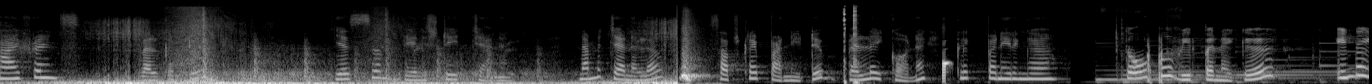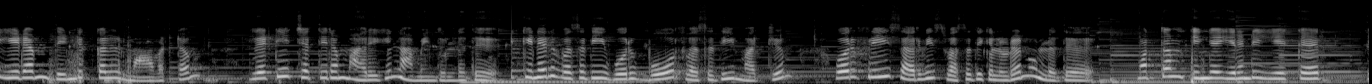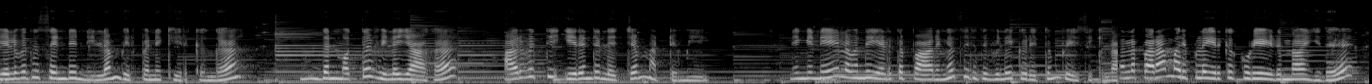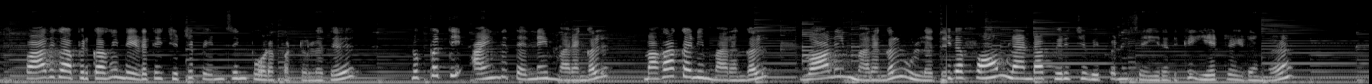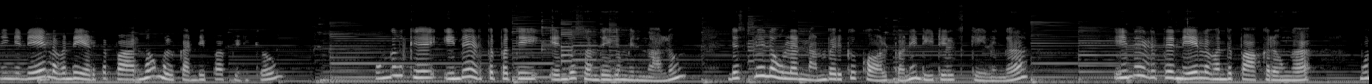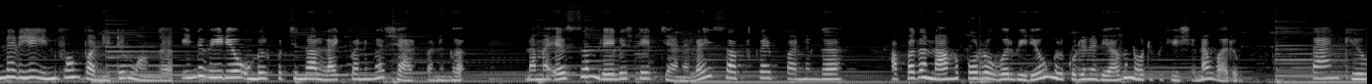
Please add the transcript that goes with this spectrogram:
Hi friends welcome to SM real estate channel நம்ம சேனலை subscribe பண்ணிவிட்டு பெல் ஐக்கானை கிளிக் பண்ணிடுங்க தோப்பு விற்பனைக்கு இந்த இடம் திண்டுக்கல் மாவட்டம் ரெட்டிச்சத்திரம் அருகில் அமைந்துள்ளது. கிணறு வசதி ஒரு போர் வசதி மற்றும் ஒரு ஃப்ரீ சர்வீஸ் வசதிகளுடன் உள்ளது. மொத்தம் இங்கே இரண்டு ஏக்கர் எழுபது சென்ட் நிலம் விற்பனைக்கு இருக்குங்க. இதன் மொத்த விலையாக அறுபத்தி இரண்டு லட்சம் மட்டுமே. நீங்கள் நேரில் வந்து இடத்த பாருங்கள் சிறிது விலை குறித்தும் பேசிக்கலாம். நல்ல பராமரிப்பில் இருக்கக்கூடிய இடம்தான் இது. பாதுகாப்பிற்காக இந்த இடத்தை சுற்றி பென்சிங் போடப்பட்டுள்ளது. முப்பத்தி ஐந்து தென்னை மரங்கள் மகாகனி மரங்கள் வாழை மரங்கள் உள்ளது. இதை ஃபார்ம் லேண்டாக பிரித்து விற்பனை செய்கிறதுக்கு ஏற்ற இடங்க. நீங்கள் நேரில் வந்து இடத்த பாருங்கள் உங்களுக்கு கண்டிப்பாக பிடிக்கும். உங்களுக்கு இந்த இடத்த பற்றி எந்த சந்தேகம் இருந்தாலும் டிஸ்பிளேல உள்ள நம்பருக்கு கால் பண்ணி டீட்டெயில்ஸ் கேளுங்க. இந்த இடத்த நேரில் வந்து பார்க்குறவங்க முன்னாடியே இன்ஃபார்ம் பண்ணிட்டு வாங்க. இந்த வீடியோ உங்களுக்கு பிடிச்சிருந்தா லைக் பண்ணுங்கள் ஷேர் பண்ணுங்கள் நம்ம எஸ்எம் ரியல் எஸ்டேட் சேனலை சப்ஸ்கிரைப் பண்ணுங்கள் அப்போ தான் நாங்கள் போடுற ஒவ்வொரு வீடியோ உங்களுக்கு உடனடியாக நோட்டிஃபிகேஷனாக வரும். தேங்க்யூ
